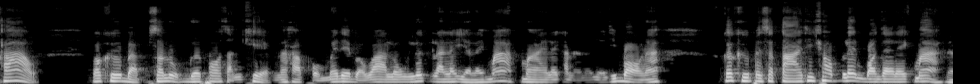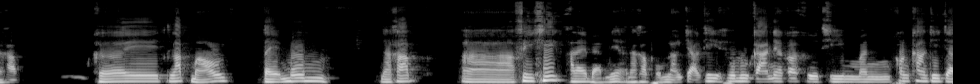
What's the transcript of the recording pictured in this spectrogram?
คร่าวๆก็คือแบบสรุปโดยพอสังเขปนะครับ ผมไม่ได้แบบว่าลงลึกรายละเอียดอะไรมากมายอะไรขนาดนั้นอย่างที่บอกนะ ก็คือเป็นสไตล์ที่ชอบเล่นบอลไดเรกมากนะครับ เคยรับเหมาเตะมุมนะครับฟรีคิกอะไรแบบนี้นะครับผมหลังจากที่ฤดูกาลเนี่ยก็คือทีมมันค่อนข้างที่จะ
